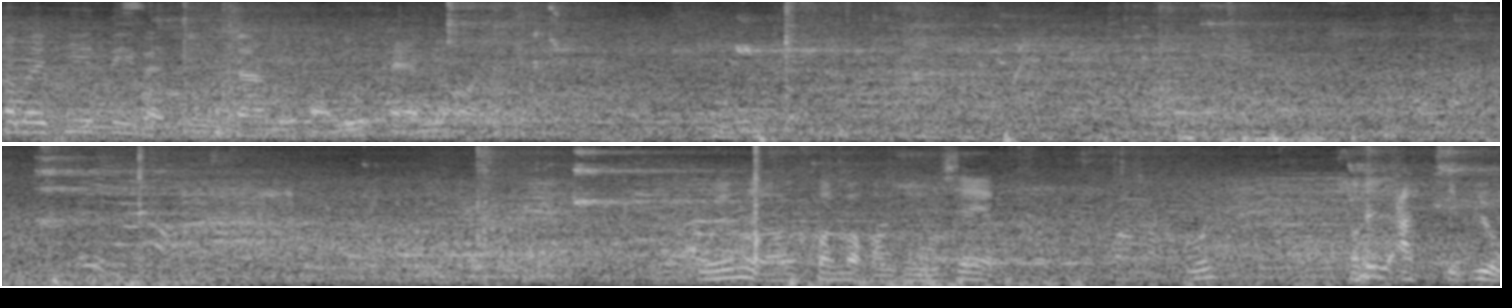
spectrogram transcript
ทำไมพี่ตีแบบจริงจังขอรูปแขนหน่อย อุ้ยเหมือนเราคนบอกความจริงพิเชษอุ้ย เฮ้ยอัดคลิปอยู่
